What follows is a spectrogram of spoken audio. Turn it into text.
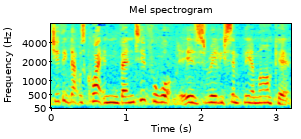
do you think that was quite inventive for what is really simply a market?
